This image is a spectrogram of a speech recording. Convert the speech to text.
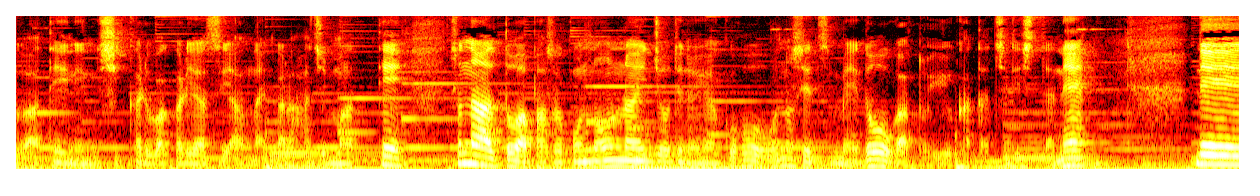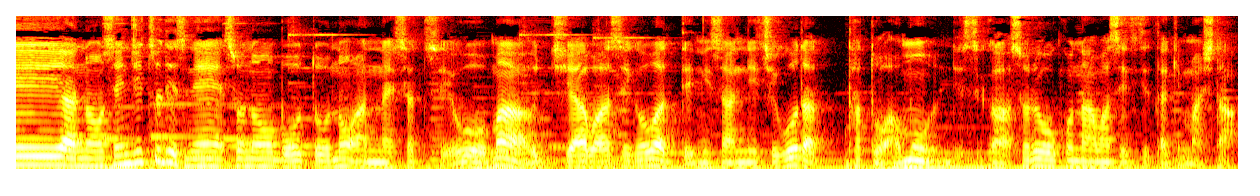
が丁寧にしっかり分かりやすい案内から始まってその後はパソコンのオンライン上での予約方法の説明動画という形でしたね。であの先日ですねその冒頭の案内撮影を、まあ、打ち合わせが終わって23日後だったとは思うんですがそれを行わせていただきました。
